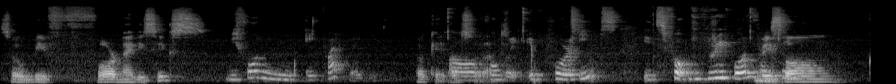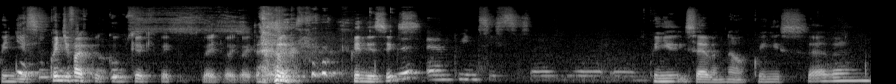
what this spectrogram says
So before knight d6. Before a5 maybe. Okay, also for, that. for it, it's for free pawn. I Free Queen g. Yes, in- Queen g5. Quick, quick, Oops. quick, quick. Wait, wait, wait. queen d6. This and queen c7. Um, Queen e7 no. Queen e7.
